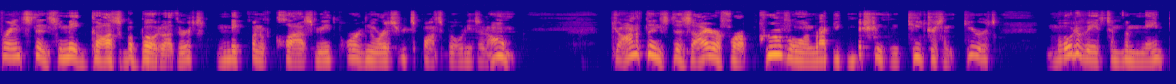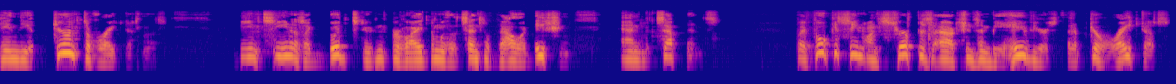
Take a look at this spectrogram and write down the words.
For instance, he may gossip about others, make fun of classmates, or ignore his responsibilities at home. Jonathan's desire for approval and recognition from teachers and peers motivates him to maintain the appearance of righteousness being seen as a good student provides them with a sense of validation and acceptance. By focusing on surface actions and behaviors that appear righteous,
